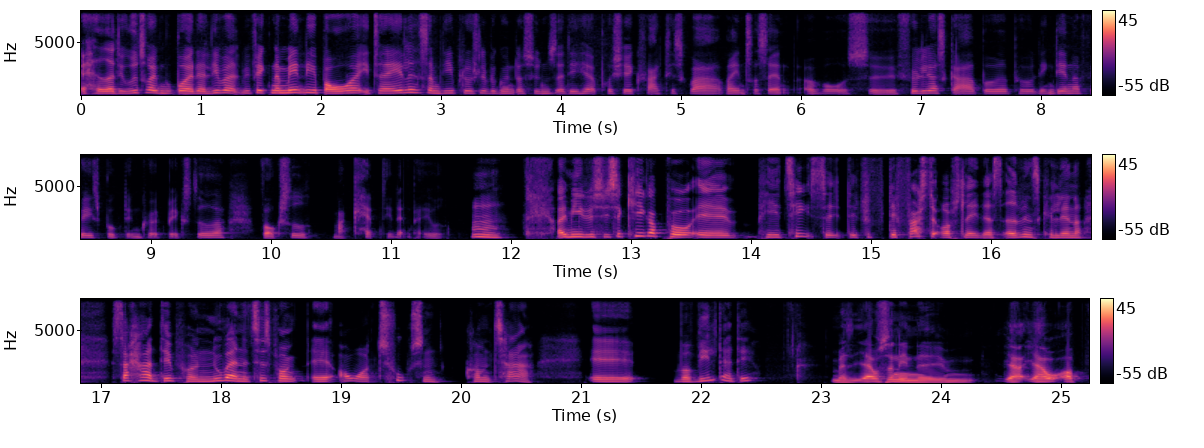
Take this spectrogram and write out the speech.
jeg havde det udtryk, nu bruger jeg det alligevel. Vi fik den almindelige borger i tale, som lige pludselig begyndte at synes, at det her projekt faktisk var, var interessant. Og vores øh, følgerskare, både på LinkedIn og Facebook, den kørte begge steder, voksede markant i den periode. Mm. Og Emil, hvis vi så kigger på øh, PET's, det, det første opslag i deres adventskalender, så har det på nuværende tidspunkt øh, over 1000 kommentarer. Øh, hvor vildt er det? Men altså, jeg er jo sådan en... Øh, jeg, jeg har jo op,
